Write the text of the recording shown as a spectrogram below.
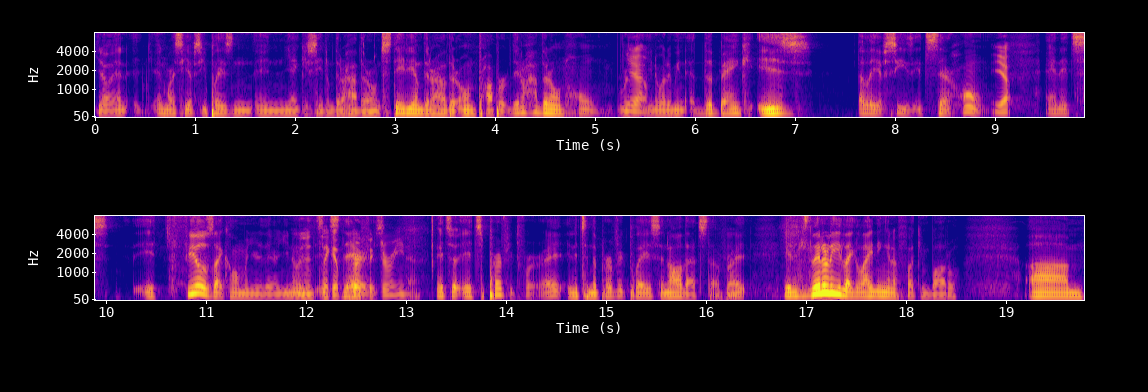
you know, and NYCFC plays in, in Yankee Stadium. They don't have their own stadium. They don't have their own proper. They don't have their own home. Really, Yeah. you know what I mean. The Banc is LAFC's. It's their home. Yeah. and it's it feels like home when you're there. You know, and it- it's, like a theirs. perfect arena. It's a, it's perfect for it, right? And it's in the perfect place and all that stuff, Mhm. right? It's literally like lightning in a fucking bottle. Um,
